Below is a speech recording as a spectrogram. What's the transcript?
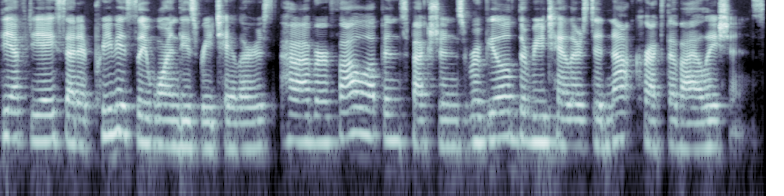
The FDA said it previously warned these retailers. However, follow up inspections revealed the retailers did not correct the violations.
